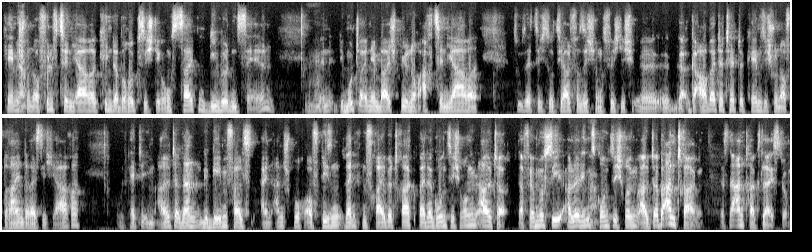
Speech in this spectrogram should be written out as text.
käme ja. schon auf 15 Jahre Kinderberücksichtigungszeiten. Die würden zählen. Mhm. Wenn die Mutter in dem Beispiel noch 18 Jahre zusätzlich sozialversicherungspflichtig äh, gearbeitet hätte, käme sie schon auf 33 Jahre und hätte im Alter dann gegebenenfalls einen Anspruch auf diesen Rentenfreibetrag bei der Grundsicherung im Alter. Dafür muss sie allerdings ja. Grundsicherung im Alter beantragen. Das ist eine Antragsleistung.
